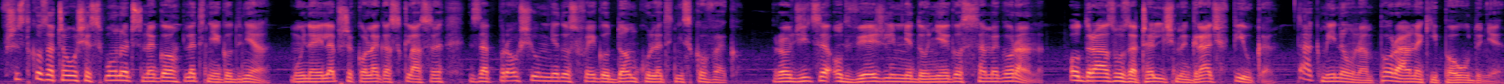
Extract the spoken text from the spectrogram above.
Wszystko zaczęło się słonecznego letniego dnia. Mój najlepszy kolega z klasy zaprosił mnie do swojego domku letniskowego. Rodzice odwieźli mnie do niego z samego rana. Od razu zaczęliśmy grać w piłkę. Tak minął nam poranek i południe.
